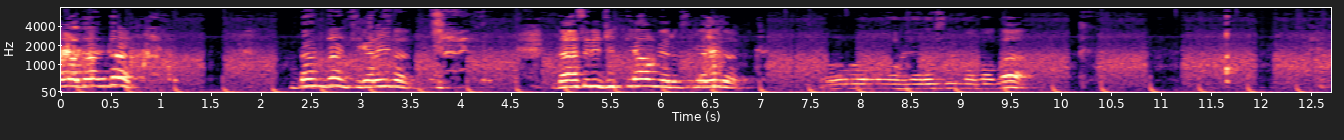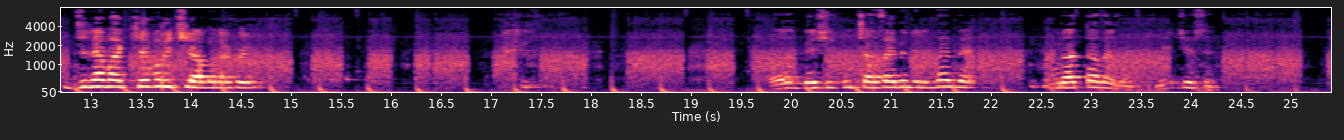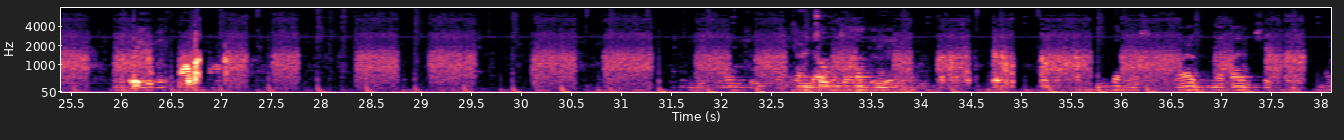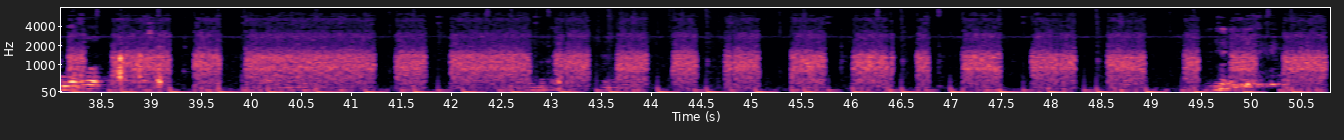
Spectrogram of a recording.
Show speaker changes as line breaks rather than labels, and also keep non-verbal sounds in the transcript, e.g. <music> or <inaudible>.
Baba dön dön. Dön dön sigarayı dön. <laughs> Daha seni ciddiye almıyorum sigarayı dön. Oh yarasın baba. <laughs> Cine bak Camel içiyor amına koyayım. Oğlum 500 bin çalsaydın birinden de Murat da alırdın. Ne içiyorsun? Sen çok tuhaf bir herif.
Bunda var. Var bunda var bir şey. Bence bu Ha <laughs> ha.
